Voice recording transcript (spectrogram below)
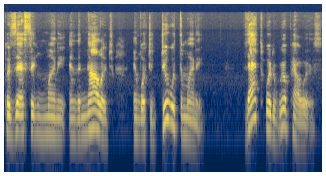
possessing money and the knowledge and what to do with the money. That's where the real power is.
